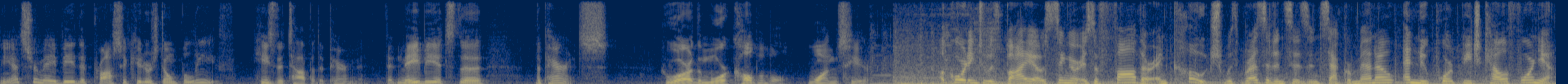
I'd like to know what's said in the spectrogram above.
The answer may be that prosecutors don't believe he's the top of the pyramid, that maybe it's the, the parents who are the more culpable ones here. According to his bio, Singer is a father and coach with residences in Sacramento and Newport Beach, California,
